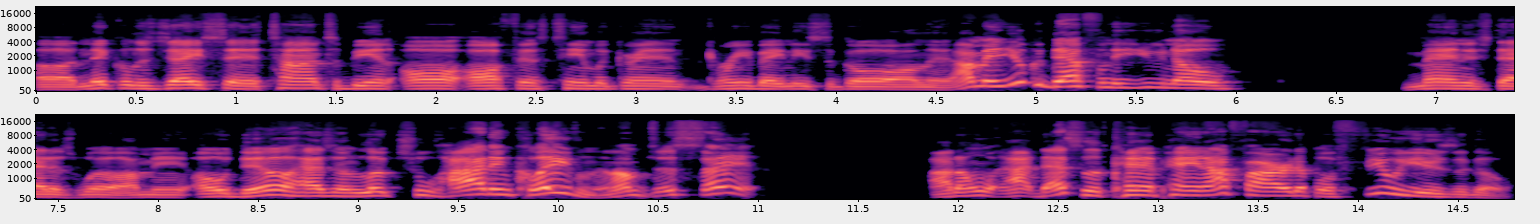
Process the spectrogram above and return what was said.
Uh, Nicholas J said, "Time to be an all offense team with Green, Green Bay needs to go all in." I mean, you could definitely, you know, manage that as well. I mean, Odell hasn't looked too hot in Cleveland. I'm just saying. I don't. I, that's a campaign I fired up a few years ago.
